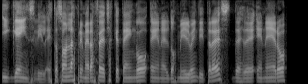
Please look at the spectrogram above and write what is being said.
y Gainesville. Estas son las primeras fechas que tengo en el 2023 desde enero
